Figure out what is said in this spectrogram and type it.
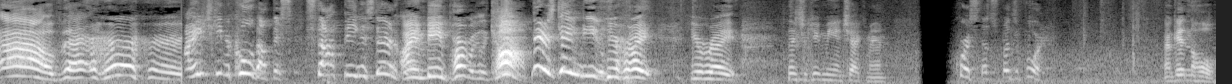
Ow, that hurt! I need to keep it cool about this. Stop being hysterical. I am being perfectly calm! Peter's getting to you! You're right. You're right. Thanks for keeping me in check, man. Of course, that's what friends are for. Now get in the hole.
